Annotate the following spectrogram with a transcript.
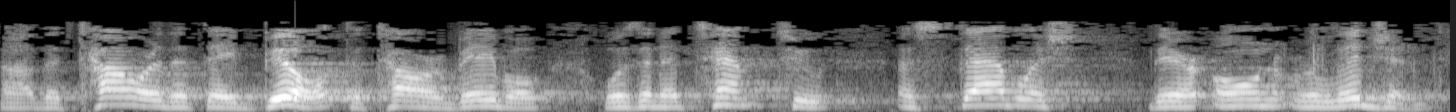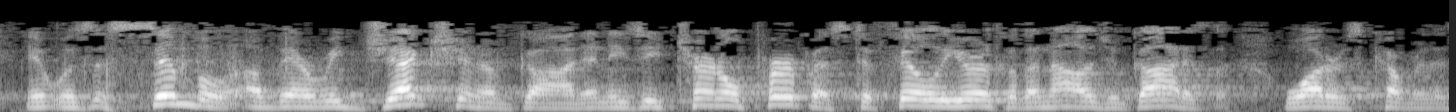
Uh, the tower that they built, the Tower of Babel, was an attempt to establish their own religion. It was a symbol of their rejection of God and His eternal purpose to fill the earth with the knowledge of God as the waters cover the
